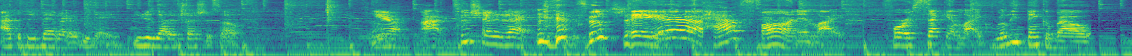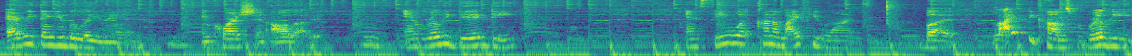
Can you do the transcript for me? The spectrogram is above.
I could be better every day. You just gotta trust yourself. Yeah. I touche to that. Touche. Yeah. Have fun in life. For a second, like really think about everything you believe in and question all of it. And really dig deep and see what kind of life you want. But life becomes really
